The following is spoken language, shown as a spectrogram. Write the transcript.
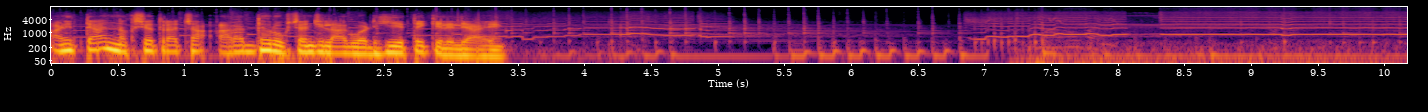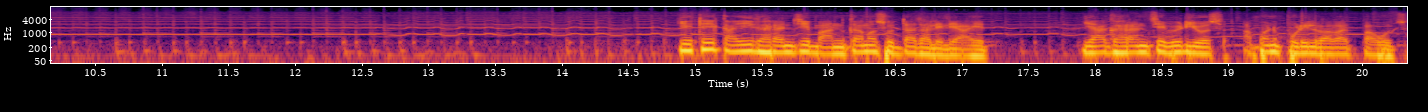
आणि त्या नक्षत्राच्या आराध्य वृक्षांची लागवड ही येथे केलेली आहे. येथे काही घरांची बांधकामं सुद्धा झालेली आहेत. या घरांचे व्हिडिओज आपण पुढील भागात पाहूच.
